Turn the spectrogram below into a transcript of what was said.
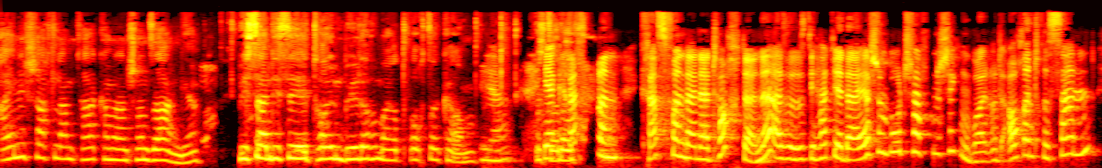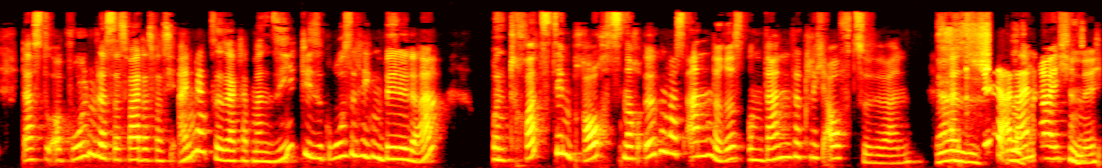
eine Schachtel am Tag, kann man dann schon sagen, ja. Bis dann diese tollen Bilder von meiner Tochter kamen. Ja. Ja, krass von, krass von deiner Tochter, ne? Also die hat ja da ja schon Botschaften schicken wollen. Und auch interessant, dass du, obwohl du das, das war das, was ich eingangs gesagt habe, man sieht diese gruseligen Bilder und trotzdem braucht es noch irgendwas anderes, um dann wirklich aufzuhören. Ja, Also allein reichen nicht.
